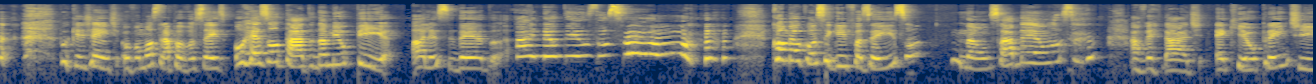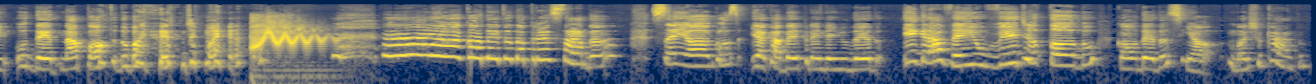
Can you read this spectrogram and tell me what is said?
Porque, gente, eu vou mostrar pra vocês o resultado da miopia. Olha esse dedo. Ai, meu Deus do céu. Como eu consegui fazer isso? Não sabemos. A verdade é que eu prendi o dedo na porta do banheiro de manhã. Ai, eu acordei toda apressada, sem óculos, e acabei prendendo o dedo. E gravei o vídeo todo com o dedo assim, ó, machucado.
